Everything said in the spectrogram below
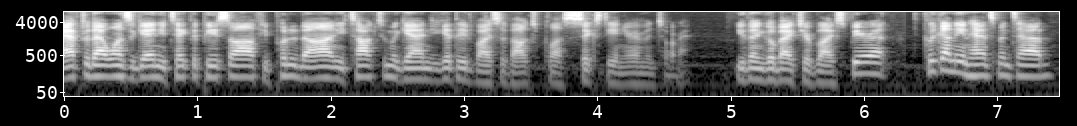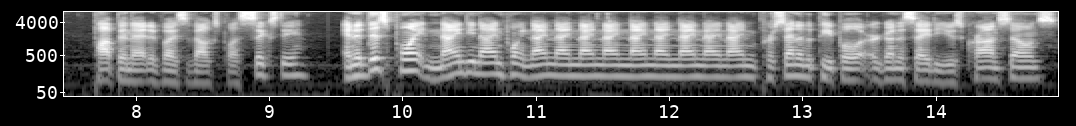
after that, once again, you take the piece off, you put it on, you talk to him again, you get the Advice of Valks plus 60 in your inventory. You then go back to your Black Spirit, click on the Enhancement tab, pop in that Advice of Valks plus 60, and at this point, 99.999999999% of the people are going to say to use Cronstones.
